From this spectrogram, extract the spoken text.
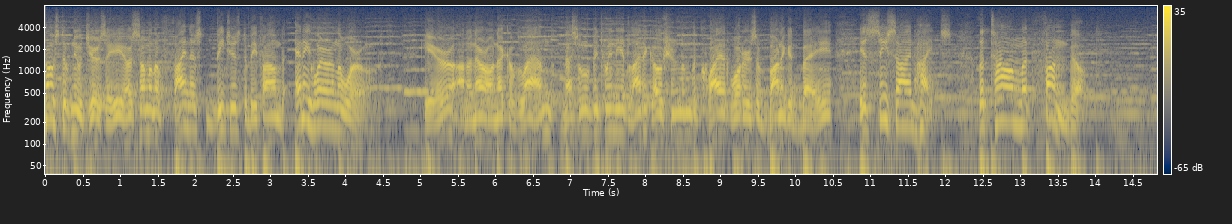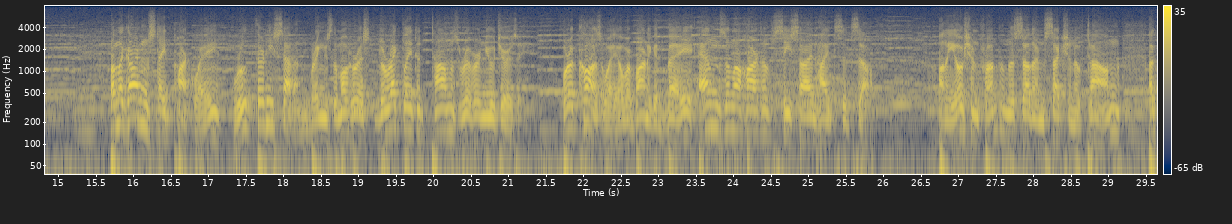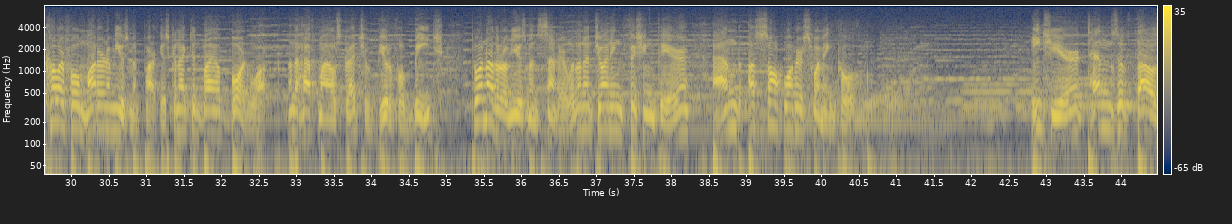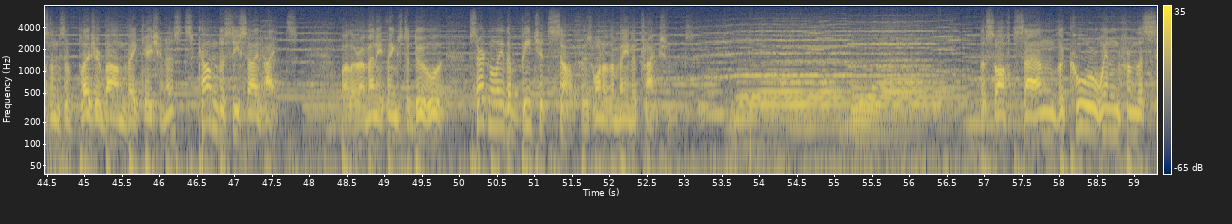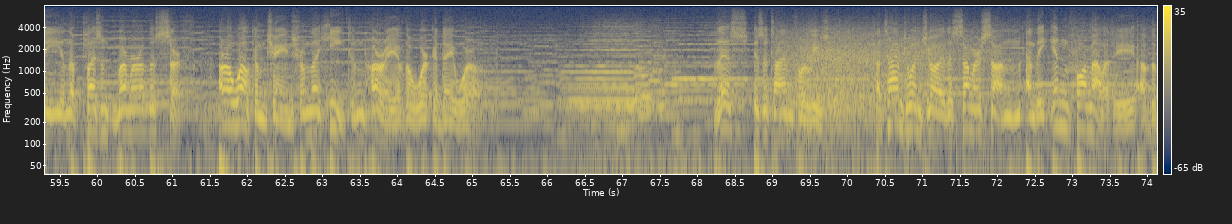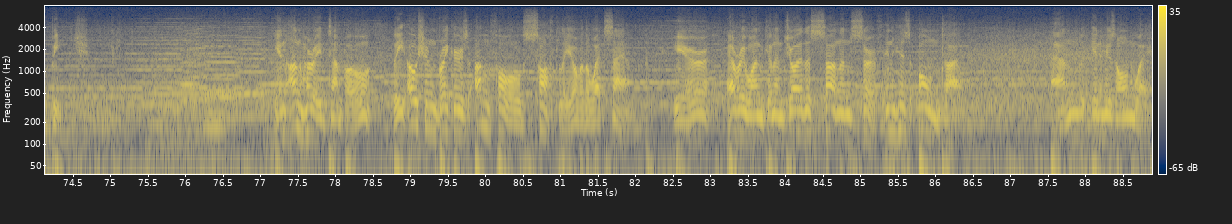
Coast of New Jersey are some of the finest beaches to be found anywhere in the world. Here, on a narrow neck of land, nestled between the Atlantic Ocean and the quiet waters of Barnegat Bay, is Seaside Heights, the town that fun built. From the Garden State Parkway, Route 37 brings the motorist directly to Toms River, New Jersey, where a causeway over Barnegat Bay ends in the heart of Seaside Heights itself. On the ocean front in the southern section of town, a colorful modern amusement park is connected by a boardwalk and a half-mile stretch of beautiful beach to another amusement center with an adjoining fishing pier and a saltwater swimming pool. Each year, tens of thousands of pleasure-bound vacationists come to Seaside Heights. While there are many things to do, certainly the beach itself is one of the main attractions. The soft sand, the cool wind from the sea, and the pleasant murmur of the surf are a welcome change from the heat and hurry of the workaday world. This is a time for leisure, a time to enjoy the summer sun and the informality of the beach. In unhurried tempo, the ocean breakers unfold softly over the wet sand. Here, everyone can enjoy the sun and surf in his own time and in his own way.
